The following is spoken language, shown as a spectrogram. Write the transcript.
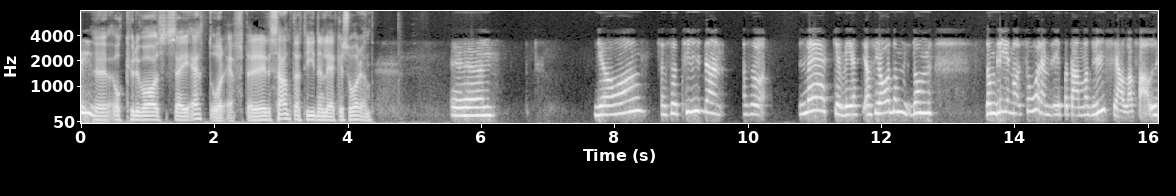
eh, och hur det var, säg ett år efter. Är det sant att tiden läker såren? Ehm, ja, alltså tiden, alltså läker vet alltså ja de, de, de blir, såren blir på ett annat vis i alla fall.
